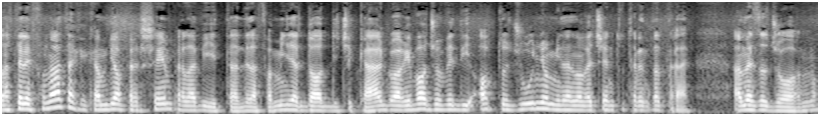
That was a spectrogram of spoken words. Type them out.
La telefonata che cambiò per sempre la vita della famiglia Dodd di Chicago arrivò giovedì 8 giugno 1933 a mezzogiorno,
